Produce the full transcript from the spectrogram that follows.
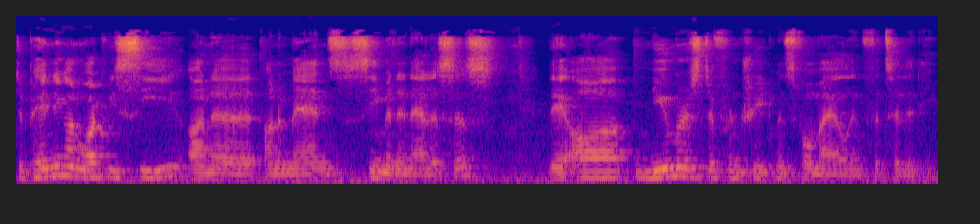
Depending on what we see on a, on a man's semen analysis, there are numerous different treatments for male infertility.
